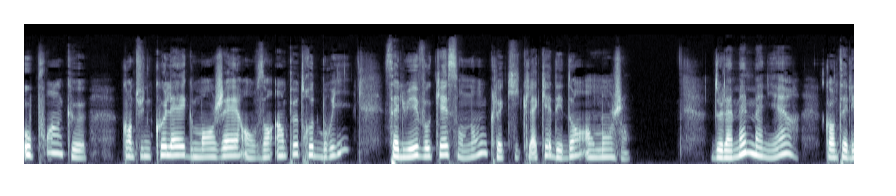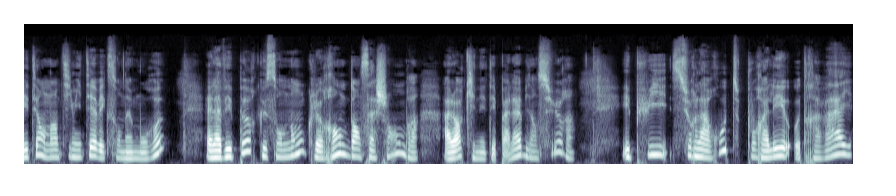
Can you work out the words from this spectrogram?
Au point que, quand une collègue mangeait en faisant un peu trop de bruit, ça lui évoquait son oncle qui claquait des dents en mangeant. De la même manière, quand elle était en intimité avec son amoureux, elle avait peur que son oncle rentre dans sa chambre, alors qu'il n'était pas là, bien sûr. Et puis, sur la route pour aller au travail,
